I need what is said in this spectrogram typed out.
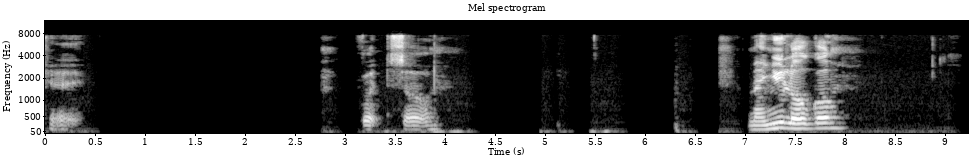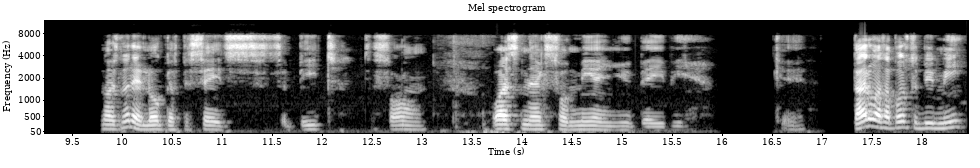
Okay, good. So my new logo. No, it's not a logo per se. It's, it's a beat. A song. What's next for me and you, baby? Okay, that was supposed to be me.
